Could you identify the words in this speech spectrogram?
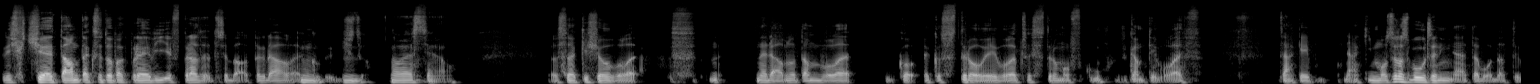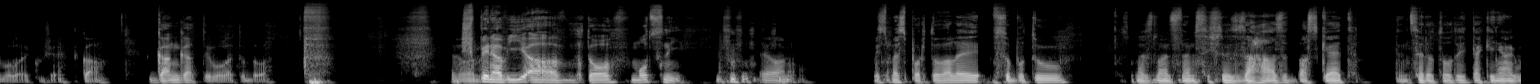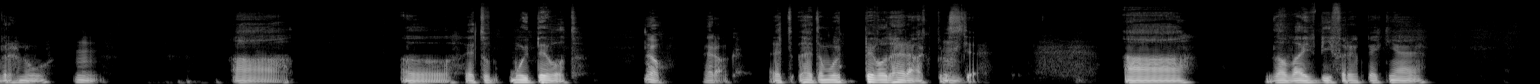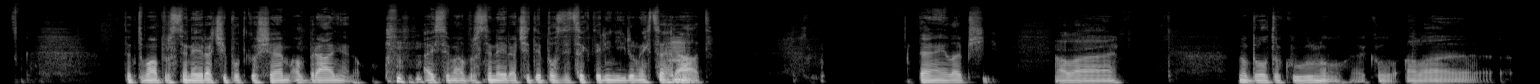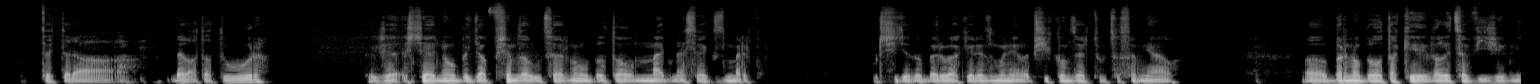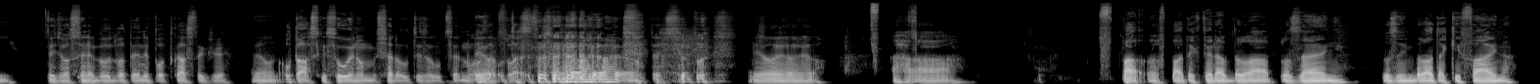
když chče tam, tak se to pak projeví i v Praze třeba a tak dále, hmm. jakoby, víš co. No jasně, no. To se taky šel, vole, nedávno tam, vole, jako, jako stroj, vole, přes stromovku, říkám, ty vole, nějaký, nějaký moc rozbouřený, ne, ta voda, ty vole, jakože, taková ganga, ty vole, to byla. Jo, špinavý a to mocný. jo, no. My jsme sportovali v sobotu, jsme s Lencnem si šli zaházet basket, ten se do toho teď taky nějak vrhnul. Hmm. A uh, je to můj pivot. Jo, herák. Je to, je to můj pivot herák prostě. Hmm. a dal wife beaver pěkně. Ten to má prostě nejradši pod košem a v bráně, no. A jestli má prostě nejradši ty pozice, který nikdo nechce hmm. hrát. To je nejlepší. Ale no bylo to cool, no, jako, ale teď teda byla ta tour, takže ještě jednou big up všem za Lucernu, byl to madness jak zmrt. Určitě to beru jak jeden z mojich nejlepších koncertů, co jsem měl. Eh, Brno bylo taky velice výživný. Teď vlastně nebyl dva týdny podcast, takže jo, no. otázky jsou jenom shoutouty za Lucernu a jo, za Fle. jo, jo, jo. jo, jo, jo. Aha. V, pá- v pátek teda byla Plzeň. Plzeň byla taky fajn.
